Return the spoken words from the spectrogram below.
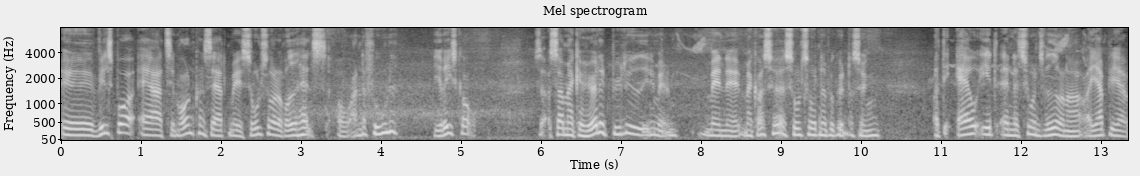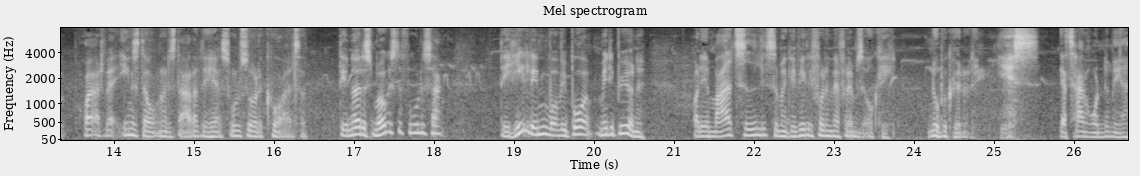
Øh, Vildsborg er til morgenkoncert med solsort og rødhals og andre fugle i Rigskov. Så, så man kan høre lidt bylyd indimellem. Men øh, man kan også høre, at solsorten er begyndt at synge. Og det er jo et af naturens vidunder, og jeg bliver rørt hver eneste år, når det starter det her solsorte kor. Altså, det er noget af det smukkeste fuglesang. Det er helt inde, hvor vi bor midt i byerne. Og det er meget tidligt, så man kan virkelig få den der fornemmelse, okay, nu begynder det. Yes, jeg tager en runde mere.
